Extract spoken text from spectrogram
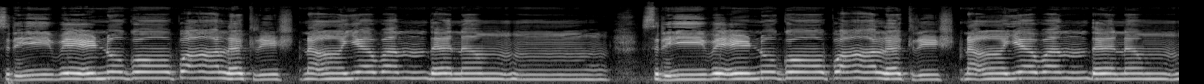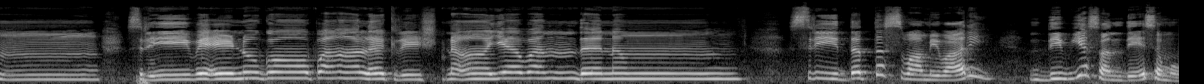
श्रीवेणुगोपालकृष्णाय वन्दनम् श्रीवेणुगोपालकृष्णाय वन्दनम् శ్రీవేణుగోపాలకృష్ణాయ వందనం శ్రీ దత్తస్వామి వారి దివ్య సందేశము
